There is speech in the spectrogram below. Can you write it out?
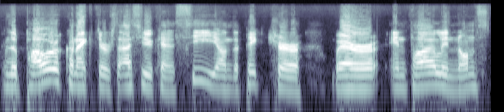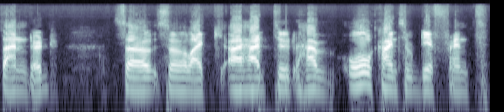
the power connectors, as you can see on the picture, were entirely non-standard. So, so like I had to have all kinds of different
